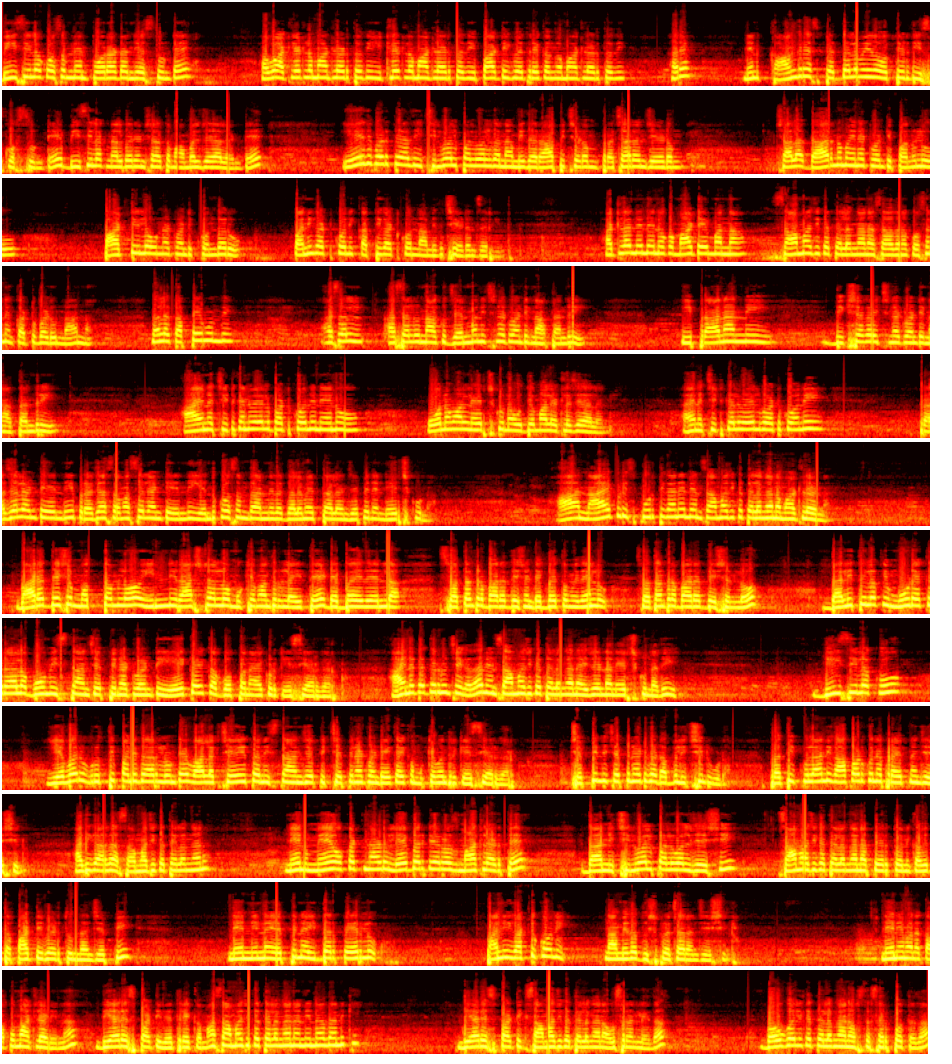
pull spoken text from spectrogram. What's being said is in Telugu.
బీసీల కోసం నేను పోరాటం చేస్తుంటే అవు అట్లెట్లా మాట్లాడుతుంది ఇట్లెట్లా మాట్లాడుతుంది పార్టీకి వ్యతిరేకంగా మాట్లాడుతుంది. అరే నేను కాంగ్రెస్ పెద్దల మీద ఒత్తిడి తీసుకొస్తుంటే బీసీలకు నలభై రెండు శాతం అమలు చేయాలంటే ఏది పడితే అది చిల్వల్ పల్వల్గా నా మీద రాపించడం ప్రచారం చేయడం చాలా దారుణమైనటువంటి పనులు పార్టీలో ఉన్నటువంటి కొందరు పని కట్టుకొని కత్తి కట్టుకొని నా మీద చేయడం జరిగింది. అట్లానే నేను ఒక మాట ఏమన్నా సామాజిక తెలంగాణ సాధన కోసం నేను కట్టుబడి ఉన్నా అన్న. మళ్ళీ తప్పేముంది? అసలు అసలు నాకు జన్మనిచ్చినటువంటి నా తండ్రి ఈ ప్రాణాన్ని భిక్షగా ఇచ్చినటువంటి నా తండ్రి ఆయన చిటికెన వేలు పట్టుకొని నేను ఓనమాలు నేర్చుకున్న ఉద్యమాలు ఎట్లా చేయాలని? ఆయన చిటికెల వేలు పట్టుకొని ప్రజలంటే ఏంది ప్రజా సమస్యలు అంటే ఏంది ఎందుకోసం దాని మీద గలమెత్తాలని చెప్పి నేను నేర్చుకున్నా. ఆ నాయకుడి స్ఫూర్తిగానే నేను సామాజిక తెలంగాణ మాట్లాడినా. భారతదేశం మొత్తంలో ఇన్ని రాష్ట్రాల్లో ముఖ్యమంత్రులు అయితే డెబ్బై ఐదేళ్ళ స్వతంత్ర భారతదేశం డెబ్బై తొమ్మిదేళ్ళు స్వతంత్ర భారతదేశంలో దళితులకి మూడు ఎకరాల భూమి ఇస్తా అని చెప్పినటువంటి ఏకైక గొప్ప నాయకుడు కేసీఆర్ గారు. ఆయన దగ్గర నుంచే కదా నేను సామాజిక తెలంగాణ ఎజెండా నేర్చుకున్నది. బీసీలకు ఎవరు వృత్తి పనిదారులు ఉంటే వాళ్ళకి చేయుతనిస్తా అని చెప్పి చెప్పినటువంటి ఏకైక ముఖ్యమంత్రి కేసీఆర్ గారు. చెప్పింది చెప్పినట్టుగా డబ్బులు ఇచ్చిండు కూడా. ప్రతి కులాన్ని కాపాడుకునే ప్రయత్నం చేసిండు అది కాదా సామాజిక తెలంగాణ? నేను మే ఒకటి నాడు లేబర్ డే రోజు మాట్లాడితే దాన్ని చిల్వలు పలువలు చేసి సామాజిక తెలంగాణ పేరుతోని కవిత పార్టీ పెడుతుందని చెప్పి నేను నిన్న చెప్పిన ఇద్దరు పేర్లు పని కట్టుకొని నా మీద దుష్ప్రచారం చేసిండ్రు. నేనేమైనా తప్పు మాట్లాడినా? బీఆర్ఎస్ పార్టీ వ్యతిరేకమా సామాజిక తెలంగాణ నినాదానికి? బీఆర్ఎస్ పార్టీకి సామాజిక తెలంగాణ అవసరం లేదా? భౌగోళిక తెలంగాణ వస్తే సరిపోతుందా?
